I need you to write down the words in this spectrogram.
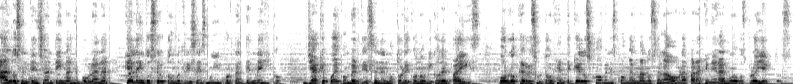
Aldo sentenció ante Imagen Poblana que la industria automotriz es muy importante en México, ya que puede convertirse en el motor económico del país, por lo que resulta urgente que los jóvenes pongan manos a la obra para generar nuevos proyectos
